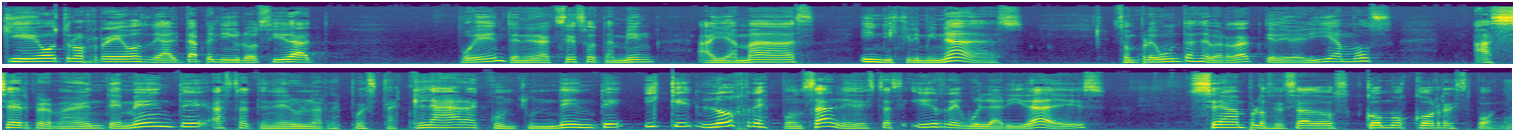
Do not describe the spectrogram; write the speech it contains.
¿Qué otros reos de alta peligrosidad pueden tener acceso también a llamadas indiscriminadas? Son preguntas de verdad que deberíamos hacer permanentemente hasta tener una respuesta clara, contundente y que los responsables de estas irregularidades sean procesados como corresponde.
